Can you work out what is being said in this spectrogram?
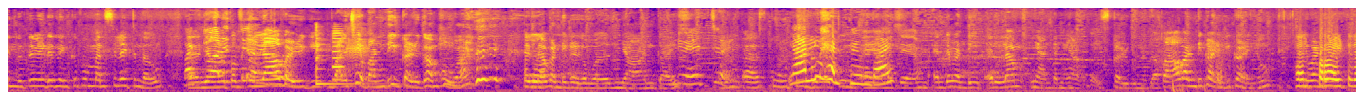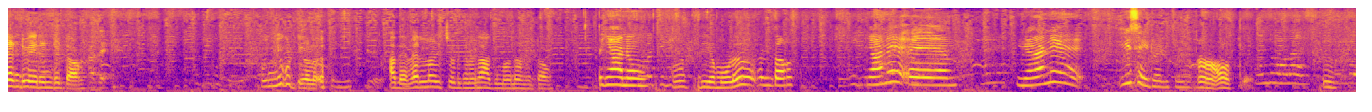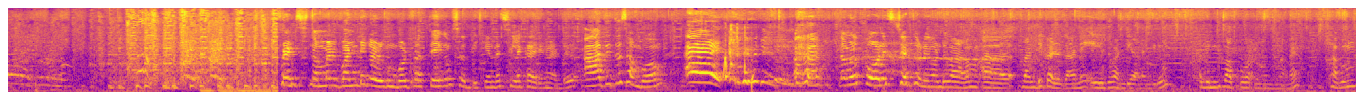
ഇന്നത്തെ വീഡിയോ നിങ്ങൾക്ക് ഇപ്പം മനസ്സിലായിട്ടുണ്ടാവും ഞങ്ങളിപ്പം എല്ലാ വഴുകി വലിച്ച വണ്ടിയും കഴുകാൻ പോവാണ്. എല്ലാ വണ്ടിയും കഴുകാൻ പോവാ. ഞാൻ ഗൈസ് എന്റെ വണ്ടി എല്ലാം ഞാൻ തന്നെയാണ് ഗൈസ് കഴുകുന്നത്. അപ്പൊ ആ വണ്ടി കഴുകി കഴിഞ്ഞു. ഹെൽപ്പറായിട്ട് ഹെൽപ്പർ വണ്ടി- ആയിട്ട് രണ്ടുപേരുണ്ട് കേട്ടോ അതെ. കുഞ്ഞു കുട്ടികൾ. അതെ വെള്ളം ഒഴിച്ചു കൊടുക്കുന്നത് ആദ്യമോനാണ് കേട്ടോ ഞാനോ? ദിയമോൾ എന്താ? ഞാൻ ഞാൻ ഞാൻ ഈ സൈഡ് പഠിക്കുന്നു ആ ഓക്കെ. ഫ്രണ്ട്സ് നമ്മൾ വണ്ടി കഴുകുമ്പോൾ പ്രത്യേകം ശ്രദ്ധിക്കേണ്ട ചില കാര്യങ്ങളുണ്ട്. ആദ്യത്തെ സംഭവം ഏയ്! നമ്മൾ പോളിസ്റ്റർ തുണി കൊണ്ട് വേണം വണ്ടി കഴുകാൻ. ഏത് വണ്ടിയാണെങ്കിലും. അതെനിക്ക് പപ്പ പറഞ്ഞു തന്നതാണ്. അപ്പം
